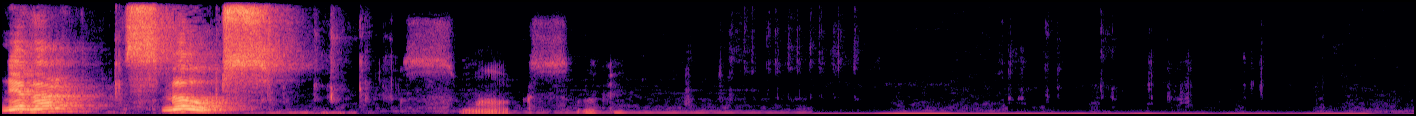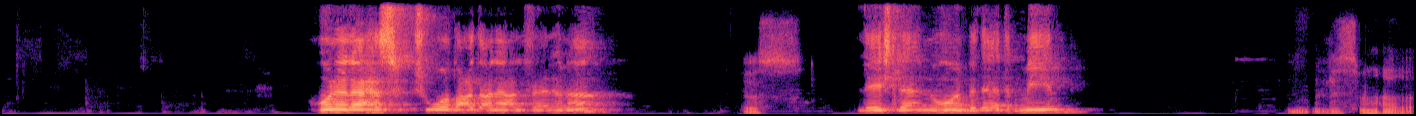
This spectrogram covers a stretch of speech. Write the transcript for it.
never smokes smokes أوكي هنا لاحظ شو وضعت أنا على الفعل هنا يس ليش لأنه هون بدأت بمين بالاسم هذا؟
